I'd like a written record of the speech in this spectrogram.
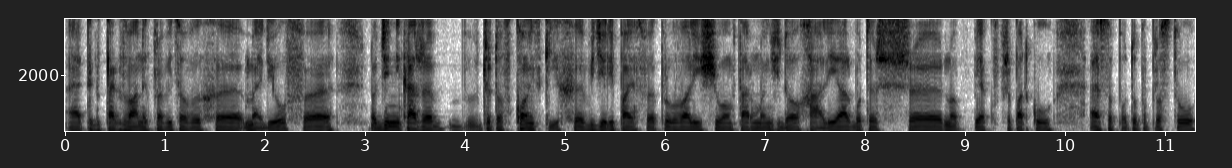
e, tych tak zwanych prawicowych e, mediów. E, No, dziennikarze, czy to w Końskich widzieli państwo, jak próbowali siłą wtargnąć do hali, albo też, no, jak w przypadku Sopotu, po prostu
